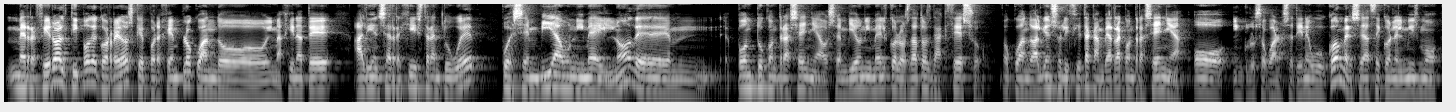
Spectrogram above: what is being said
Me refiero al tipo de correos que, por ejemplo, cuando, imagínate, alguien se registra en tu web, pues envía un email, ¿no? De mm, pon tu contraseña o se envía un email con los datos de acceso, o cuando alguien solicita cambiar la contraseña o incluso cuando se tiene WooCommerce se hace con el mismo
